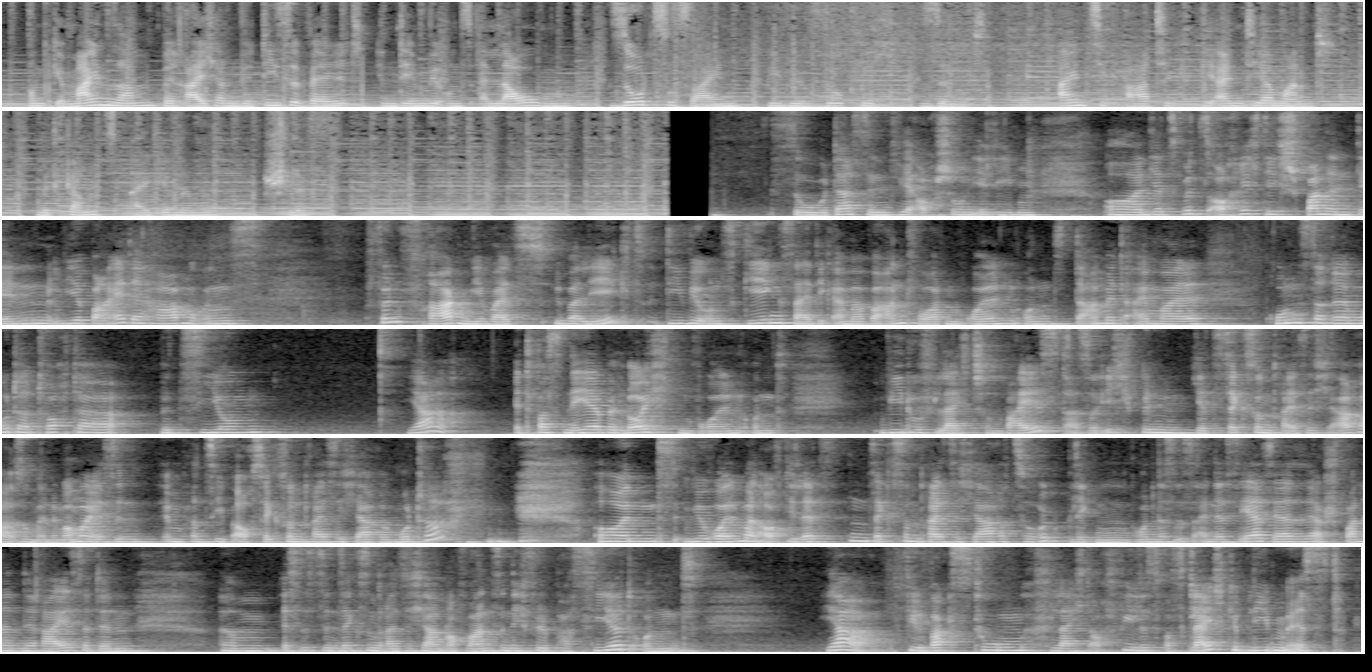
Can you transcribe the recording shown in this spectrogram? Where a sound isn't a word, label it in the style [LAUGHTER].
Und gemeinsam bereichern wir diese Welt, indem wir uns erlauben, so zu sein, wie wir wirklich sind. Einzigartig wie ein Diamant mit ganz eigenem Schliff. So, da sind wir auch schon, ihr Lieben. Und jetzt wird es auch richtig spannend, denn wir beide haben uns fünf Fragen jeweils überlegt, die wir uns gegenseitig einmal beantworten wollen und damit einmal unsere Mutter-Tochter-Beziehung ja, etwas näher beleuchten wollen. Und wie du vielleicht schon weißt, also ich bin jetzt 36 Jahre, also meine Mama ist in, im Prinzip auch 36 Jahre Mutter. [LAUGHS] Und wir wollen mal auf die letzten 36 Jahre zurückblicken. Und das ist eine sehr, sehr, sehr spannende Reise, denn ähm, es ist in 36 Jahren auch wahnsinnig viel passiert und ja, viel Wachstum, vielleicht auch vieles, was gleich geblieben ist.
